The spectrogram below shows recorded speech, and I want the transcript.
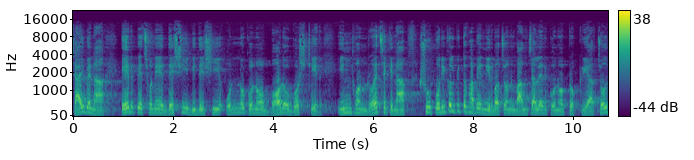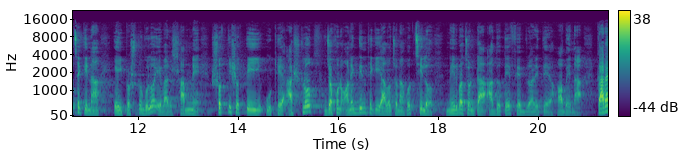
চাইবে না, এর পেছনে দেশি বিদেশি অন্য কোনো বড় গোষ্ঠীর ইন্ধন রয়েছে কিনা, সুপরিকল্পিতভাবে নির্বাচন বানচালের কোনো প্রক্রিয়া চলছে কিনা, এই প্রশ্নগুলো এবার সামনে সত্যি সত্যিই উঠে আসলো যখন অনেক দিন থেকেই আলোচনা হচ্ছিল, নির্বাচনটা আদতে ফেব্রুয়ারিতে হবে না। কারা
